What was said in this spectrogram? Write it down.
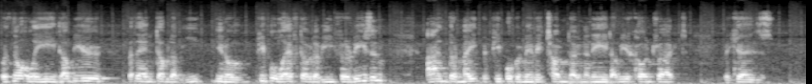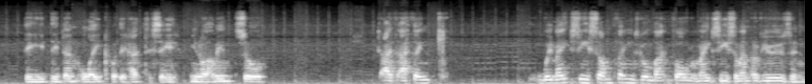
with not only AEW but then WWE. You know, people left WWE for a reason, and there might be people who maybe turned down an AEW contract because they they didn't like what they had to say. You know what I mean? So I, I think we might see some things going back and forward. We might see some interviews and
